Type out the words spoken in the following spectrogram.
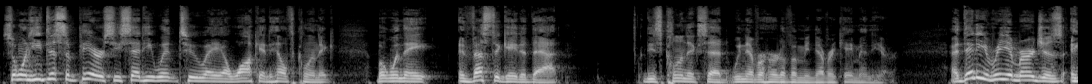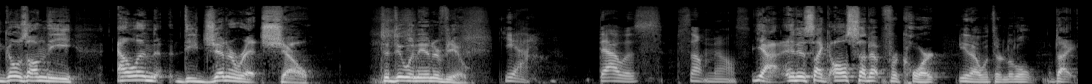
So when he disappears, he said he went to a, a walk-in health clinic, but when they investigated that, these clinics said we never heard of him. He never came in here. And then he reemerges and goes on the Ellen DeGenerate show to do an interview. Yeah, that was something else. Yeah, and it's like all set up for court, you know, with their little di-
